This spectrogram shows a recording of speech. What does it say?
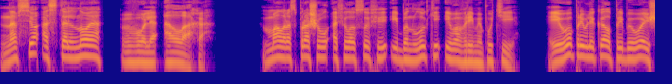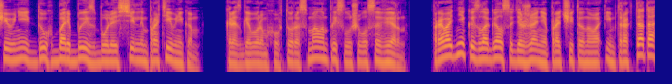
На все остальное — воля Аллаха. Мал расспрашивал о философии Ибн Луки и во время пути. Его привлекал пребывающий в ней дух борьбы с более сильным противником. К разговорам Хуфтора с Малом прислушивался Верн. Проводник излагал содержание прочитанного им трактата,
